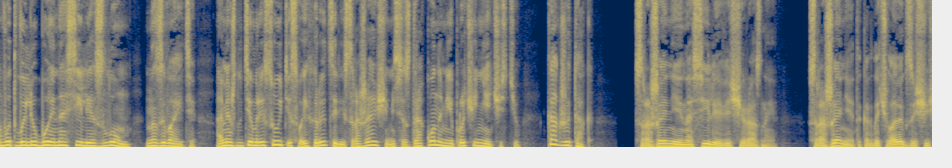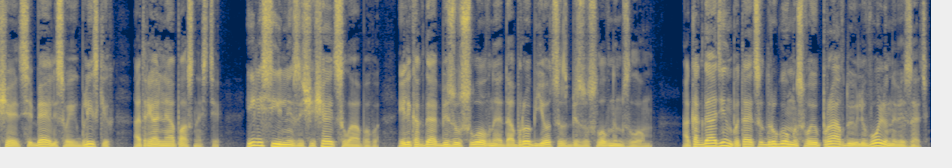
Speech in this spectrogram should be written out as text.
«Вот вы любое насилие злом называете, а между тем рисуете своих рыцарей, сражающимися с драконами и прочей нечистью. Как же так?» Сражение и насилие — вещи разные. Сражение — это когда человек защищает себя или своих близких от реальной опасности. Или сильный защищает слабого, или когда безусловное добро бьется с безусловным злом. А когда один пытается другому свою правду или волю навязать,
